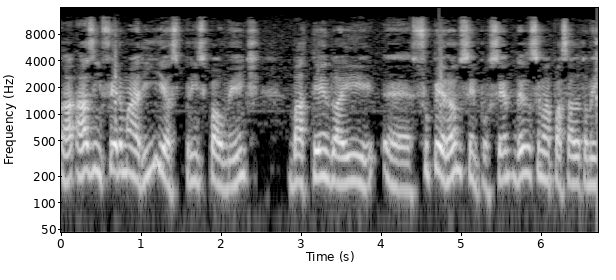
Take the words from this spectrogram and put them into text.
as enfermarias, principalmente, batendo aí, é, superando 100%. Desde a semana passada também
